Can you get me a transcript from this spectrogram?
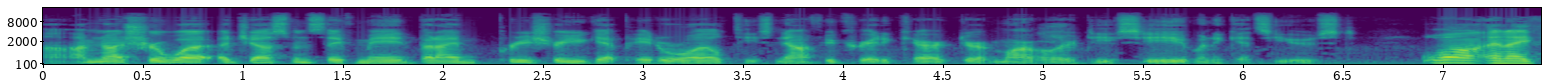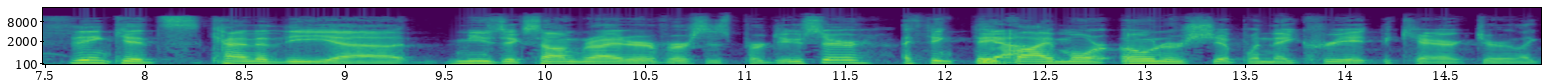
Uh, I'm not sure what adjustments they've made, but I'm pretty sure you get paid royalties now if you create a character at Marvel or DC when it gets used. Well, and I think it's kind of the uh, music songwriter versus producer. I think they Yeah. buy more ownership when they create the character. Like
